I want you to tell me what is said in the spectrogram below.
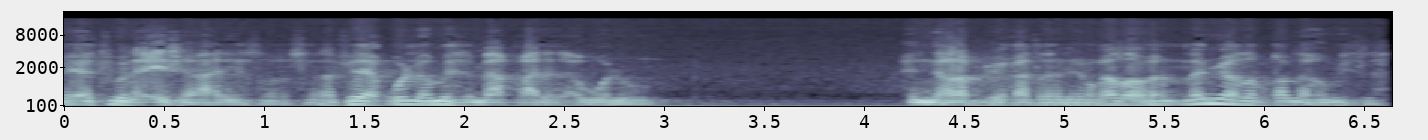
فيأتون عيسى عليه الصلاة والسلام فيقول لهم مثل ما قال الأولون. إن ربي غضب غضبا لم يغضب قبله مثله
